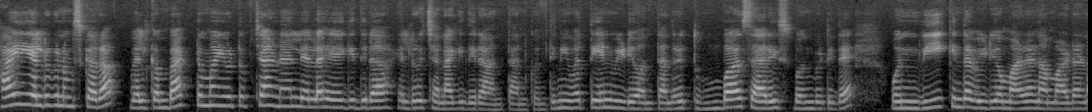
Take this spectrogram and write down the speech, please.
ಹಾಯ್ ಎಲ್ರಿಗೂ ನಮಸ್ಕಾರ. Welcome back to my YouTube channel ಎಲ್ಲ ಹೇಗಿದ್ದೀರಾ? ಎಲ್ಲರೂ ಚೆನ್ನಾಗಿದ್ದೀರಾ ಅಂತ ಅನ್ಕೊತೀನಿ. ಇವತ್ತೇನು ವಿಡಿಯೋ ಅಂತ ಅಂದರೆ ತುಂಬ ಸ್ಯಾರೀಸ್ ಬಂದ್ಬಿಟ್ಟಿದೆ. ಒಂದು ವೀಕಿಂದ ವಿಡಿಯೋ ಮಾಡೋಣ ಮಾಡೋಣ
